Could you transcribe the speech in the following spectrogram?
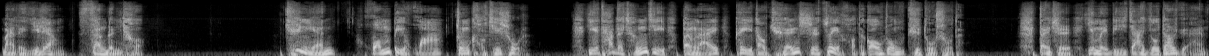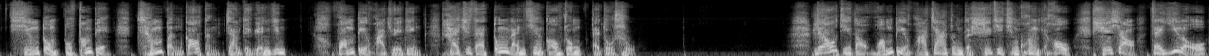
买了一辆三轮车。去年黄碧华中考结束了，以他的成绩，本来可以到全市最好的高中去读书的。但是因为离家有点远，行动不方便，成本高等这样的原因，黄碧华决定还是在东南县高中来读书。了解到黄碧华家中的实际情况以后，学校在一楼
